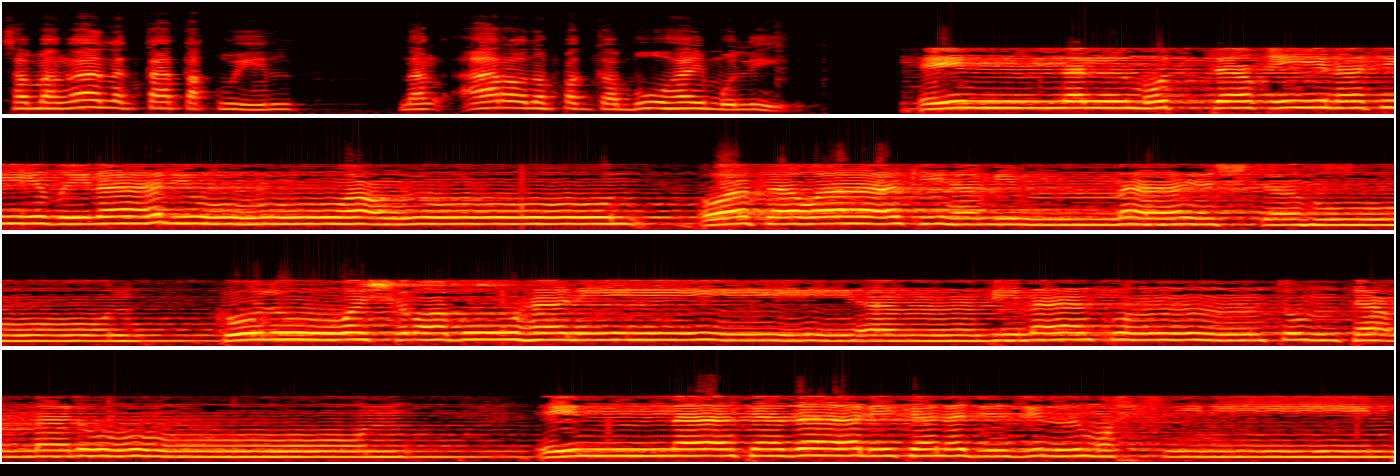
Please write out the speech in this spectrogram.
sa mga nagtatakwil ng araw ng pagkabuhay muli. Innal muttaqina fi dhilalin wa وفواكه مما يشتهون. كلوا واشربوا هنيئا بما كنتم تعملون. إنا كذلك نجزي المحسنين.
